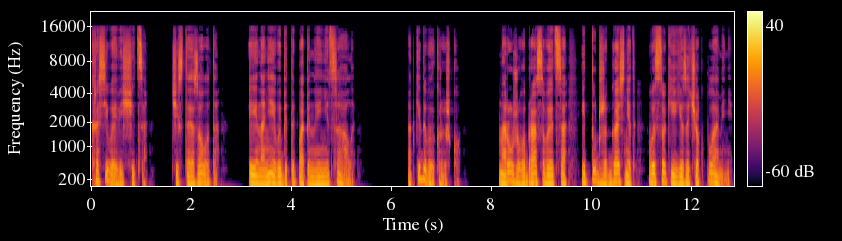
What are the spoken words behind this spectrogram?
Красивая вещица, чистое золото, и на ней выбиты папины инициалы. Откидываю крышку. Наружу выбрасывается и тут же гаснет высокий язычок пламени.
